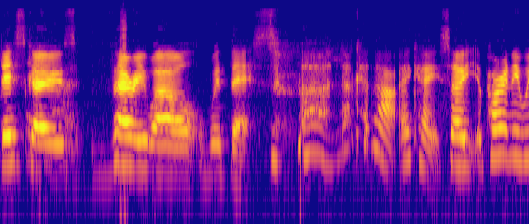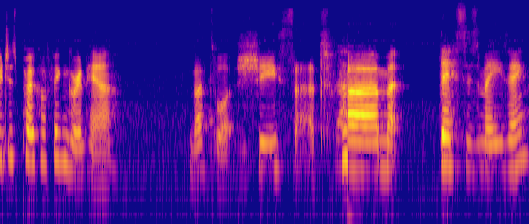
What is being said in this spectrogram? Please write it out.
This goes very well with this. Oh, look at that. Okay, so apparently we just poke our finger in here. That's what she said. Um, this is amazing.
